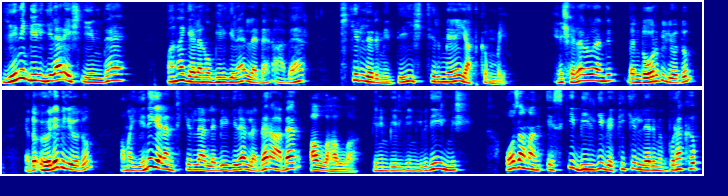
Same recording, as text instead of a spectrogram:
Yeni bilgiler eşliğinde bana gelen o bilgilerle beraber fikirlerimi değiştirmeye yatkın mıyım? Yeni şeyler öğrendim. Ben doğru biliyordum ya da öyle biliyordum ama yeni gelen fikirlerle, bilgilerle beraber Allah Allah benim bildiğim gibi değilmiş. O zaman eski bilgi ve fikirlerimi bırakıp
